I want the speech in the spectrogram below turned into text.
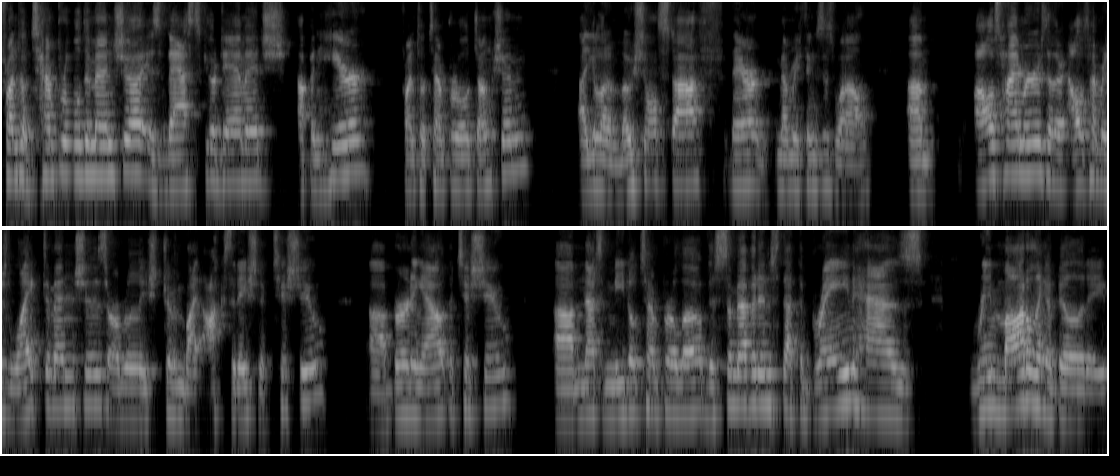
frontotemporal dementia is vascular damage up in here, frontotemporal junction. Uh, you get a lot of emotional stuff there, memory things as well. Um, Alzheimer's, other Alzheimer's-like dementias are really driven by oxidation of tissue, uh, burning out the tissue. Um, that's medial temporal lobe. There's some evidence that the brain has remodeling ability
